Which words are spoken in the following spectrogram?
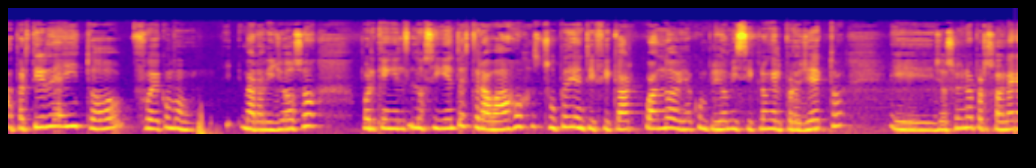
A partir de ahí todo fue como maravilloso porque en los siguientes trabajos supe identificar cuándo había cumplido mi ciclo en el proyecto Eh, yo soy una persona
